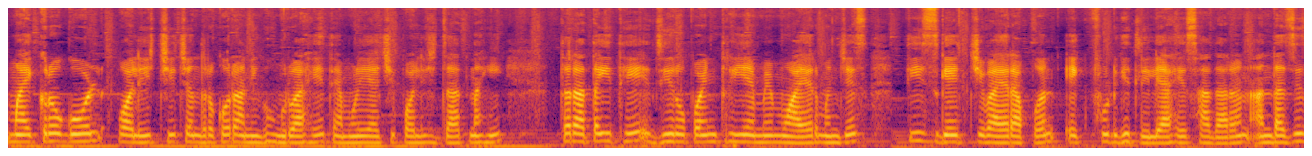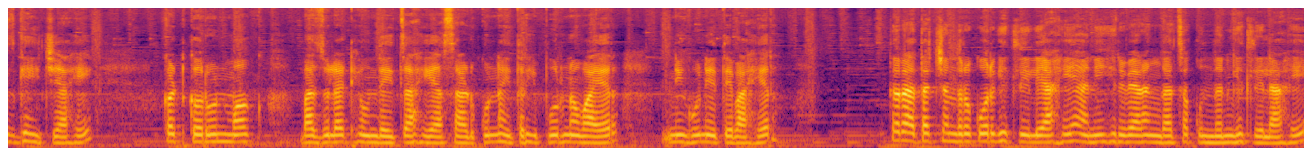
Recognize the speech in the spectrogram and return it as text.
मायक्रो गोल्ड पॉलिशची चंद्रकोर आणि घुंगरू आहे त्यामुळे याची पॉलिश जात नाही. तर आता इथे zero point three M M wire म्हणजेच तीस गेजची वायर आपण एक फूट घेतलेली आहे साधारण अंदाजेच घ्यायची आहे. कट करून मग बाजूला ठेवून द्यायचं आहे असं अडकून नाहीतर ही पूर्ण वायर निघून येते बाहेर. तर आता चंद्रकोर घेतलेली आहे आणि हिरव्या रंगाचा कुंदन घेतलेला आहे.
